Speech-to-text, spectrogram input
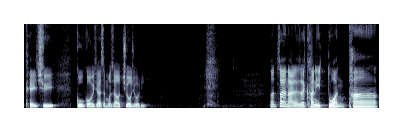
可以去 Google 一下什么叫 JoJo 里。那再来呢，再看一段他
